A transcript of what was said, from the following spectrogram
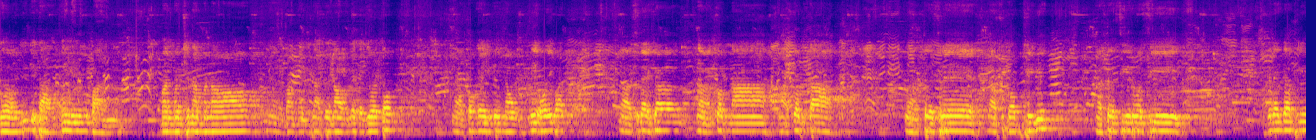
ก็นี่กีตาร์เออบานมันมันชนะมันนองบานมันชนะเป็นองแล้วก็ยัวต้มอ่าตัวเองเป็นนองมีโอยบัตอ่า แสดงก็อ่ากลมนาอ่ากลมตาอ่าเตอเทรอ่าประกอบชีวิตอ่าเตอซีโรซีแล้วก็ที่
